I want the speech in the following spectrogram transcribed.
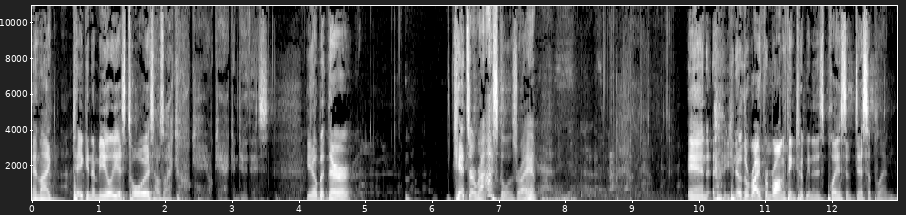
and like taking Amelia's toys. I was like, okay, okay, I can do this. You know, but they're kids are rascals, right? And you know, the right from wrong thing took me to this place of discipline.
